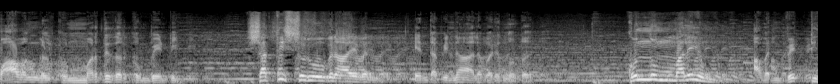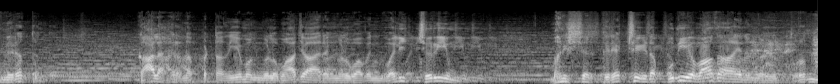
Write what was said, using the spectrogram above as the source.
പാവങ്ങൾക്കും മർദ്ദിതർക്കും വേണ്ടി ശക്തിസ്വരൂപനായവൻ എന്റെ പിന്നാലെ വരുന്നുണ്ട്. കുന്നും മലയും അവൻ വെട്ടി നിരത്തും. കാലഹരണപ്പെട്ട നിയമങ്ങളും ആചാരങ്ങളും അവൻ വലിച്ചെറിയും. മനുഷ്യർക്ക് രക്ഷയുടെ പുതിയ വാതായനങ്ങൾ തുറന്നു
